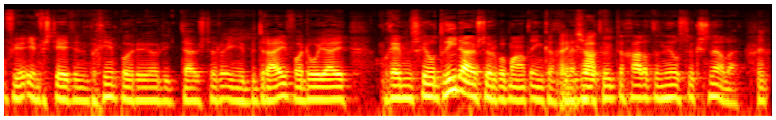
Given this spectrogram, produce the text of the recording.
of je investeert in de beginperiode die 1000 euro in je bedrijf. Waardoor jij op een gegeven moment misschien wel 3000 euro per maand in kan gaan leggen. Natuurlijk, dan gaat het een heel stuk sneller. Het,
